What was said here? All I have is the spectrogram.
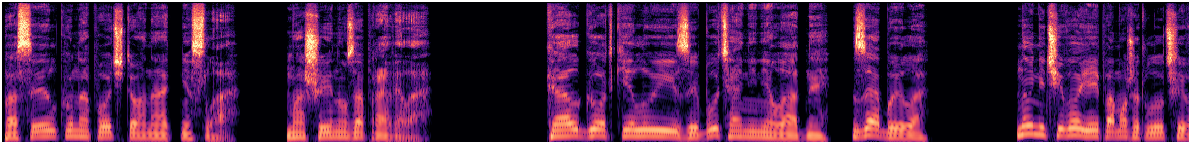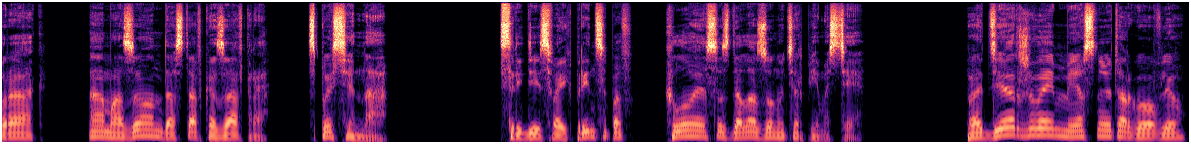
Посылку на почту она отнесла. Машину заправила. Колготки Луизы, будь они неладны, забыла. Ну ничего, ей поможет лучший враг. Амазон, доставка завтра. Спасена. Среди своих принципов Хлоя создала зону терпимости. Поддерживаем местную торговлю,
